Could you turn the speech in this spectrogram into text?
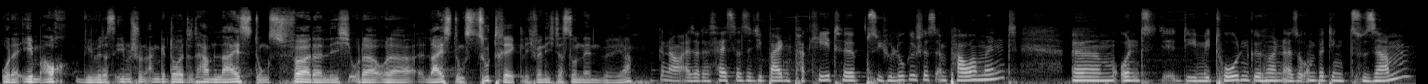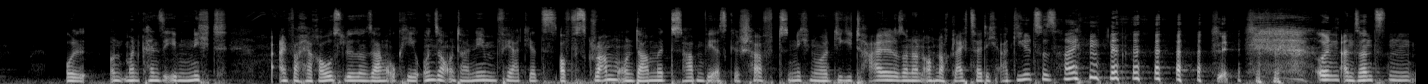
oder eben auch, wie wir das eben schon angedeutet haben, leistungsförderlich oder, oder leistungszuträglich, wenn ich das so nennen will, ja? Genau, also das heißt also die beiden Pakete psychologisches Empowerment ähm, und die Methoden gehören also unbedingt zusammen und, und man kann sie eben nicht einfach herauslösen und sagen, okay, unser Unternehmen fährt jetzt auf Scrum und damit haben wir es geschafft, nicht nur digital, sondern auch noch gleichzeitig agil zu sein. und ansonsten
